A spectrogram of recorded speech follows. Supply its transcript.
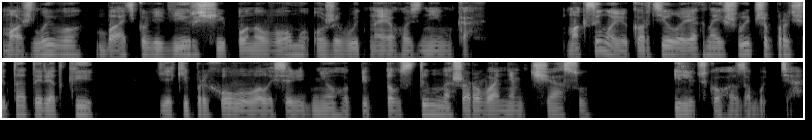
можливо, батькові вірші по-новому оживуть на його знімках. Максимові кортіло якнайшвидше прочитати рядки, які приховувалися від нього під товстим нашаруванням часу і людського забуття.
